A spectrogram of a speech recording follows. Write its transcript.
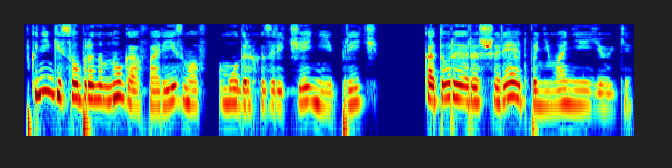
В книге собрано много афоризмов, мудрых изречений и притч, которые расширяют понимание йоги.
